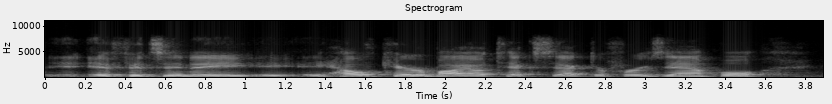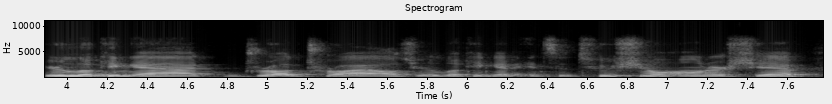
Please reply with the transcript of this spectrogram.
if it's in a, a, healthcare biotech sector, for example, you're looking at drug trials, you're looking at institutional ownership.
